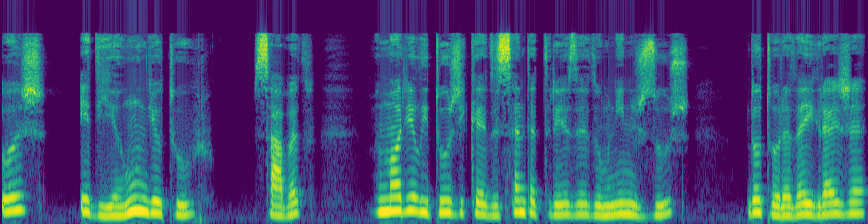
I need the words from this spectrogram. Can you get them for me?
Hoje é dia 1 de outubro, sábado, memória litúrgica de Santa Teresa do Menino Jesus, doutora da Igreja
